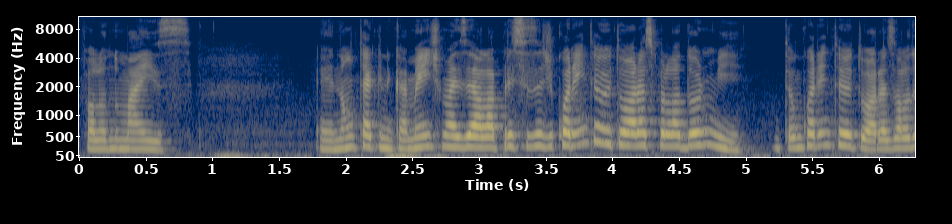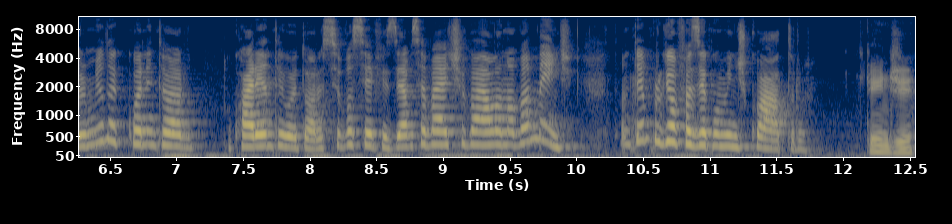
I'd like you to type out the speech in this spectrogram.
falando mais, é, não tecnicamente, mas ela precisa de 48 horas para ela dormir. Então, 48 horas. Ela dormiu daqui 40 horas, 48 horas. Se você fizer, você vai ativar ela novamente. Então, não tem por que eu fazer com 24. Entendi.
